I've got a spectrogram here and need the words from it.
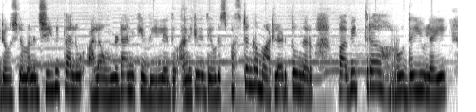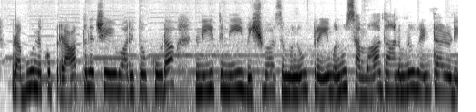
ఈ రోజున మన జీవితాలు అలా ఉండడానికి వీల్లేదు. అందుకనే దేవుడు స్పష్టంగా మాట్లాడుతూ ఉన్నారు. పవిత్ర హృదయులై ప్రభువునకు ప్రార్థన చేయు వారితో కూడా నీతిని విశ్వాసమును ప్రేమను సమాధానమును వెంటాడుడి.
